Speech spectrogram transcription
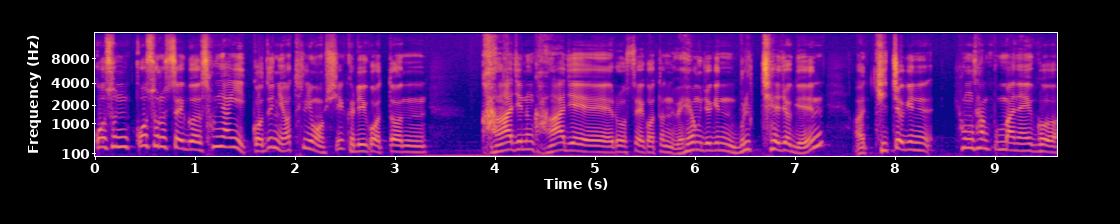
꽃은 꽃으로서의 그 성향이 있거든요. 틀림없이. 그리고 어떤 강아지는 강아지로서의 그 어떤 외형적인 물체적인 어, 기적인 형상뿐만 아니라 그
